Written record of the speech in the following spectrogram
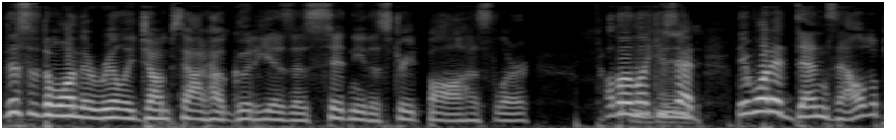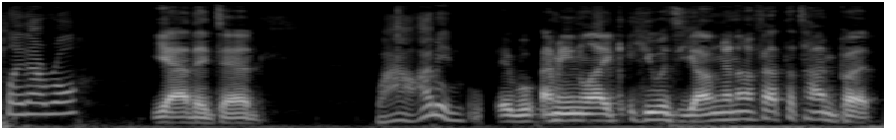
This is the one that really jumps out how good he is as Sidney, the street ball hustler. Although, like you Mhm. said, they wanted Denzel to play that role. Yeah, they did. Wow. I mean, It, I mean, like he was young enough at the time, but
